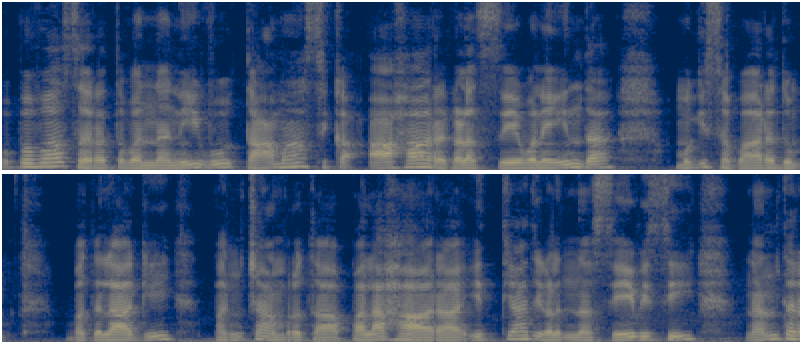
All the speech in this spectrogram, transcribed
ಉಪವಾಸ ರಥವನ್ನು ನೀವು ತಾಮಾಸಿಕ ಆಹಾರಗಳ ಸೇವನೆಯಿಂದ ಮುಗಿಸಬಾರದು. ಬದಲಾಗಿ ಪಂಚಾಮೃತ, ಫಲಹಾರ ಇತ್ಯಾದಿಗಳನ್ನು ಸೇವಿಸಿ ನಂತರ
